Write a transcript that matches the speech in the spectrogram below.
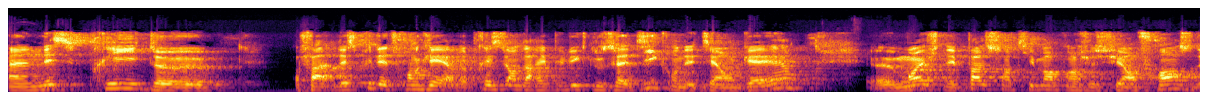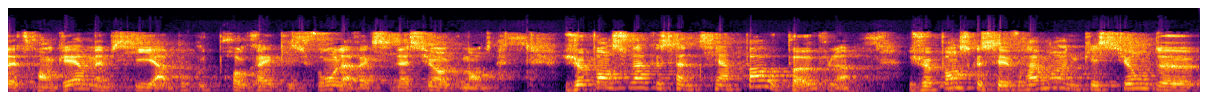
un esprit de enfin, l'esprit d'être en guerre. Le président de la République nous a dit qu'on était en guerre. Euh, moi, je n'ai pas le sentiment, quand je suis en France, d'être en guerre, même s'il y a beaucoup de progrès qui se font, la vaccination augmente. Je pense là que ça ne tient pas au peuple. Je pense que c'est vraiment une question de,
